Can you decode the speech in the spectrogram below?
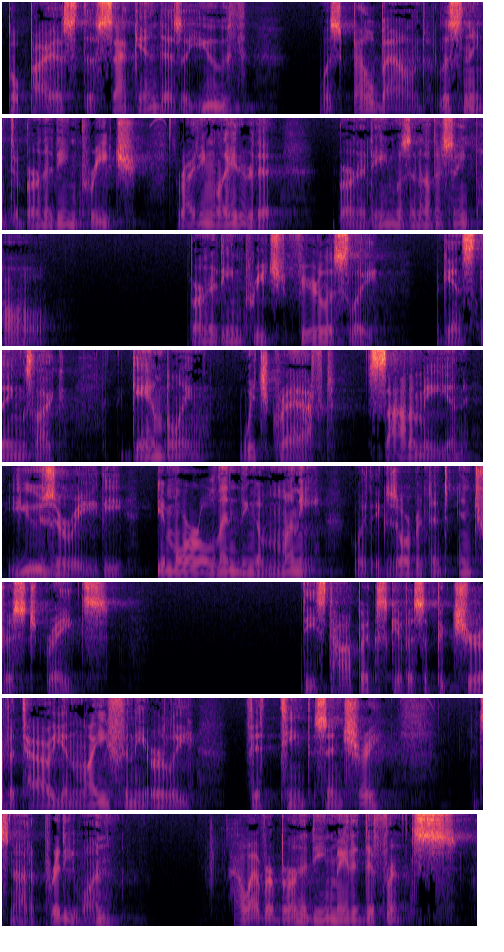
Pope Pius II, as a youth, was spellbound listening to Bernardine preach, writing later that Bernardine was another St. Paul. Bernardine preached fearlessly against things like gambling, witchcraft, sodomy, and usury, the immoral lending of money with exorbitant interest rates. These topics give us a picture of Italian life in the early 15th century. It's not a pretty one. However, Bernardine made a difference.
